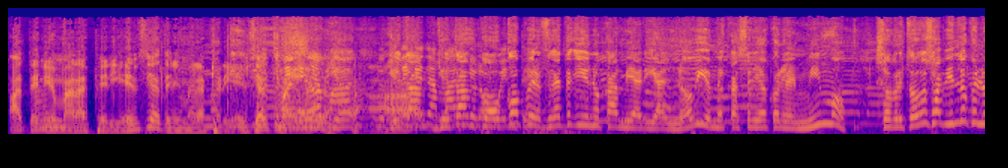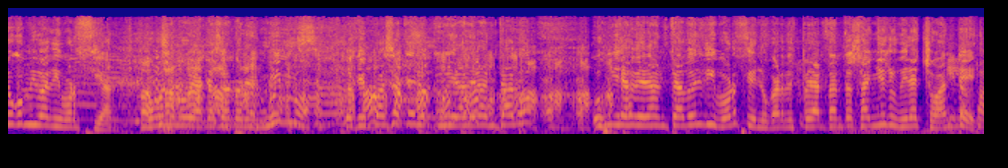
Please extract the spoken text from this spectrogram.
ha tenido mala, experiencia, ha tenido mala experiencia. Yo, yo tam- yo tampoco, pero fíjate que yo no cambiaría al novio, me casaría con el mismo. Sobre todo sabiendo que luego me iba a divorciar. ¿Cómo no me voy a casar con el mismo? Lo que pasa es que lo que hubiera adelantado, hubiera adelantado el divorcio. En lugar de esperar tantos años, lo hubiera hecho antes.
